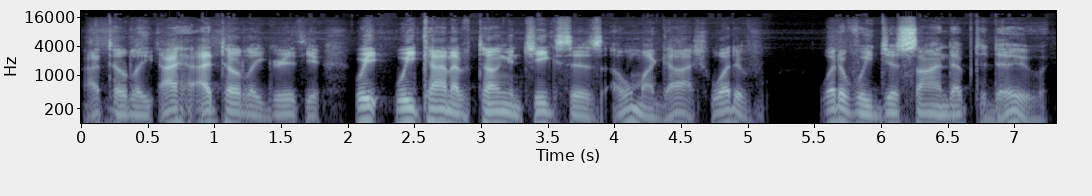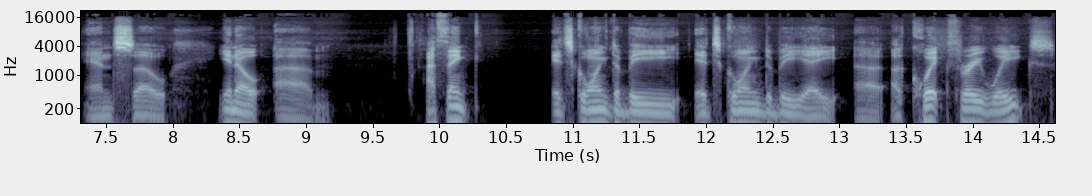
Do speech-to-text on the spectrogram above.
I totally, I, I totally agree with you. We we kind of tongue in cheek says, "Oh my gosh, what have what have we just signed up to do?" And so, you know, um, I think it's going to be it's going to be a a, a quick three weeks.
